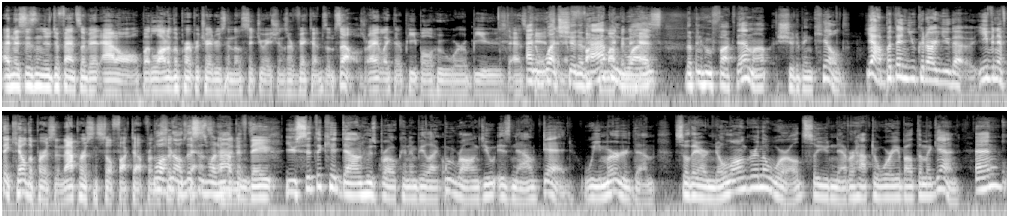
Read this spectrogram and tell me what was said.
and this isn't a defense of it at all, but a lot of the perpetrators in those situations are victims themselves, right? Like they're people who were abused as and what should have fucked them up happened was. head. The person who fucked them up should have been killed. Yeah, but then you could argue that even if they kill the person, that person's still fucked up from Well, the no, this is what And happens. If they You sit the kid down who's broken and be like, "Who wronged you is now dead. We murdered them, so they are no longer in the world. So you never have to worry about them again." And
